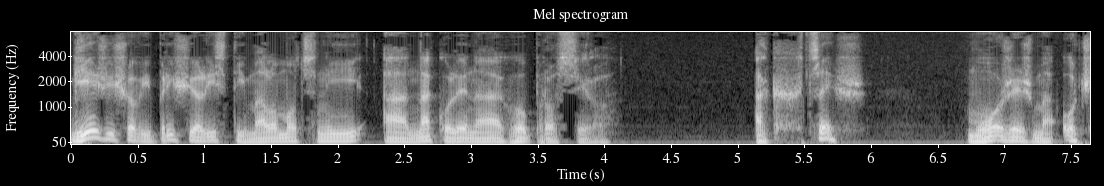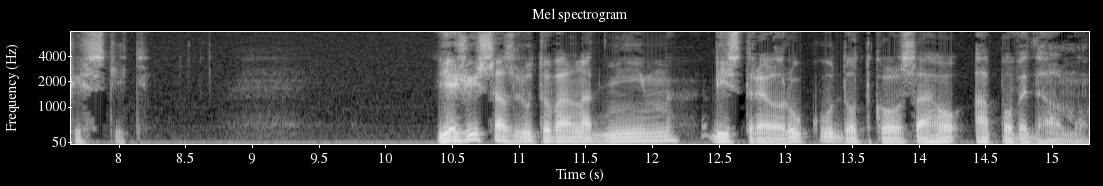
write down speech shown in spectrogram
K Ježišovi prišiel istý malomocný a na kolenách ho prosil. Ak chceš, môžeš ma očistiť. Ježiš sa zľutoval nad ním, vystrel ruku, dotkol sa ho a povedal mu.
